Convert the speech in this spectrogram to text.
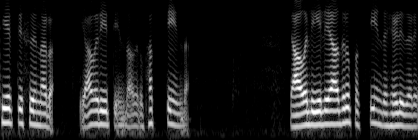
ಕೀರ್ತಿಸಿನರ ಯಾವ ರೀತಿಯಿಂದಾದರೂ ಭಕ್ತಿಯಿಂದ, ಯಾವ ಲೀಲೆಯಾದರೂ ಭಕ್ತಿಯಿಂದ ಹೇಳಿದರೆ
